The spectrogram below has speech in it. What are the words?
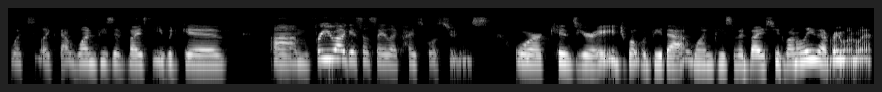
what's like that one piece of advice that you would give um, for you, I guess I'll say like high school students or kids your age. What would be that one piece of advice you'd want to leave everyone with?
